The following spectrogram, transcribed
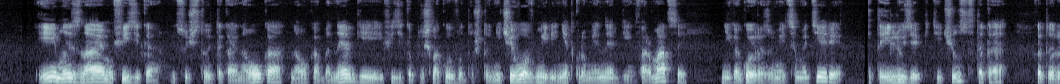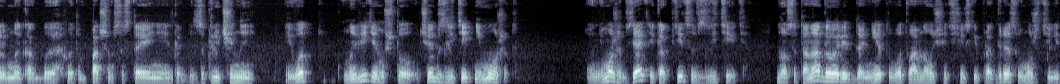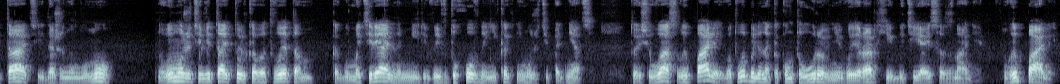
И мы знаем физика, и существует такая наука, наука об энергии, и физика пришла к выводу, что ничего в мире нет, кроме энергии и информации, никакой, разумеется, материи. Это иллюзия пяти чувств такая, в которой мы как бы в этом падшем состоянии как бы заключены. И вот мы видим, что человек взлететь не может. Он не может взять и как птица взлететь. Но сатана говорит, да нет, вот вам научно-технический прогресс, вы можете летать и даже на Луну. Но вы можете летать только вот в этом как бы материальном мире, вы в духовный никак не можете подняться. То есть у вас вы пали, вот вы были на каком-то уровне в иерархии бытия и сознания. Вы пали.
